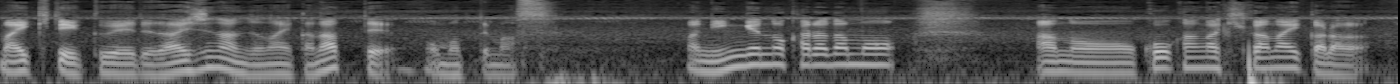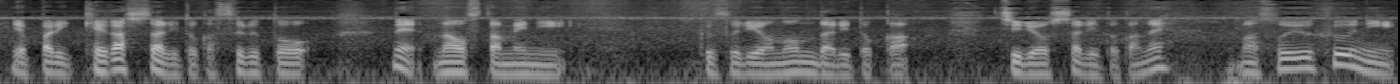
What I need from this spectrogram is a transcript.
まあ、生きていく上で大事なんじゃないかなって思ってます。まあ、人間の体も、あのー、交換が効かないから、やっぱり怪我したりとかすると、ね、治すために薬を飲んだりとか、治療したりとかね、まあそういう風に、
